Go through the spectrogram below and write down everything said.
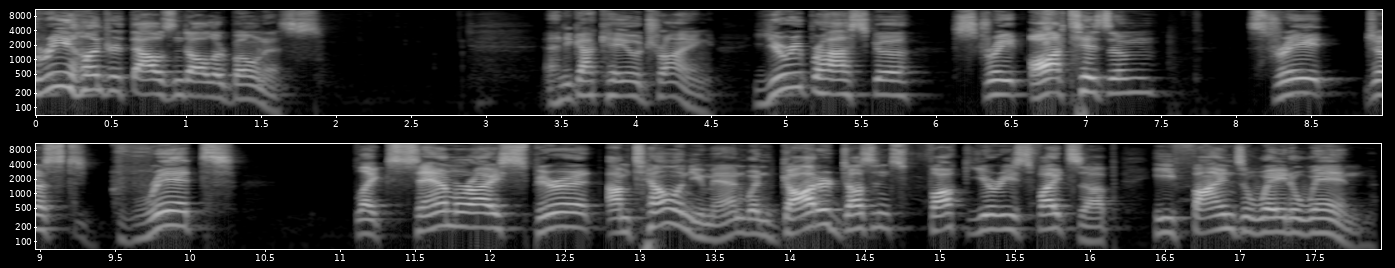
$300,000 bonus. And he got KO'd trying. Yuri Prochazka, straight autism, straight just grit, like samurai spirit. I'm telling you, man, when Goddard doesn't fuck Yuri's fights up, he finds a way to win.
